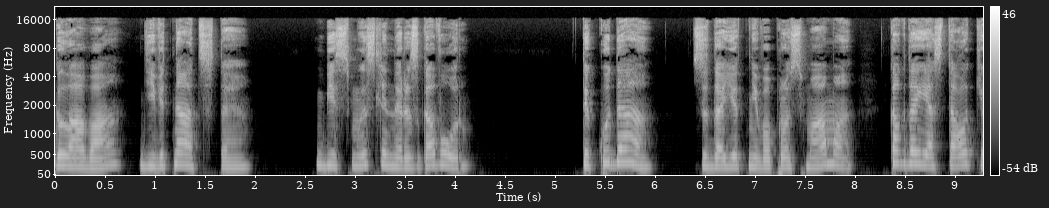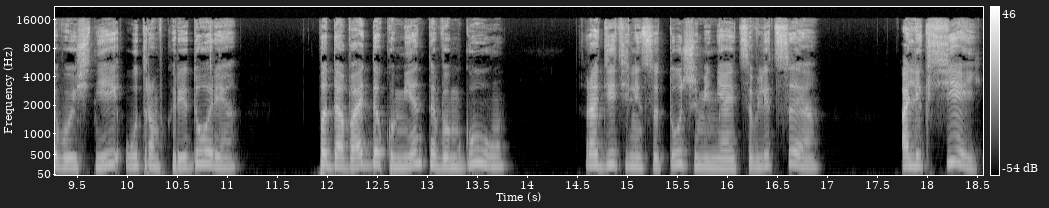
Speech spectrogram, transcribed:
Глава 19. Бессмысленный разговор. «Ты куда?» – задает мне вопрос мама, когда я сталкиваюсь с ней утром в коридоре. «Подавать документы в МГУ». Родительница тут же меняется в лице. «Алексей!»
